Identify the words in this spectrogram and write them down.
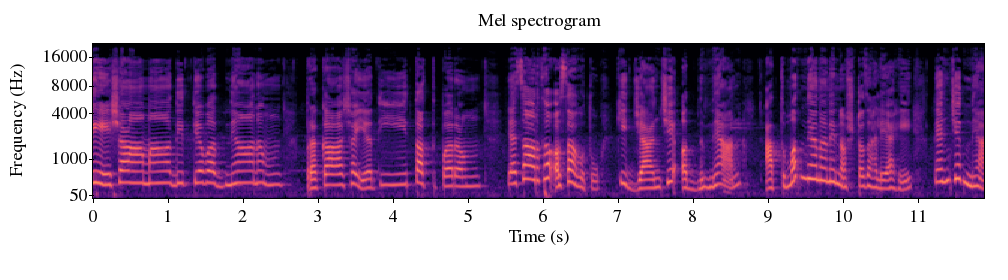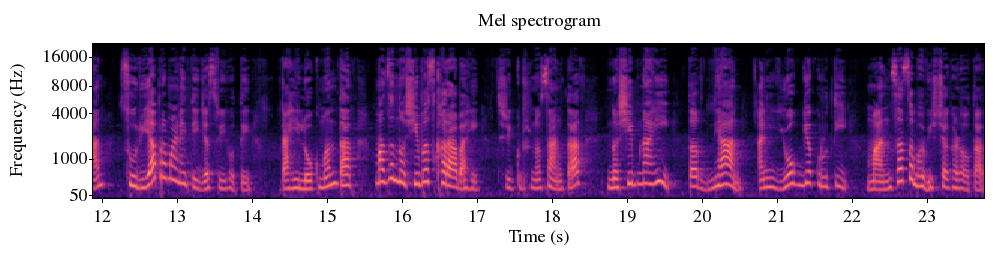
तेषामादित्यवज्ञानम प्रकाशयती तत्परम याचा अर्थ असा होतो की ज्यांचे अज्ञान आत्मज्ञानाने नष्ट झाले आहे त्यांचे ज्ञान सूर्याप्रमाणे तेजस्वी होते. काही लोक म्हणतात माझं नशीबच खराब आहे. श्रीकृष्ण सांगतात नशीब नाही तर ज्ञान आणि योग्य कृती माणसाचं भविष्य घडवतात.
